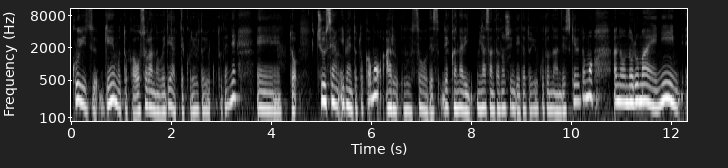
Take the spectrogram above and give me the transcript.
クイズゲームとかを空の上でやってくれるということでね、えー、っと抽選イベントとかもあるそうです。でかなり皆さん楽しんでいたということなんですけれどもあの乗る前に、え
